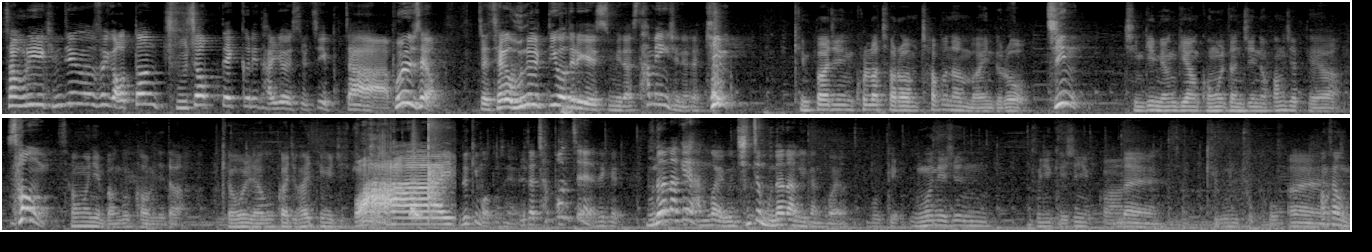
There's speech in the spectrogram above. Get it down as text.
자, 우리 김진우 선수에게 어떤 주접 댓글이 달려 있을지 자 보여주세요. 자, 제가 운을 띄워드리겠습니다. 삼행시는 김, 김 빠진 콜라처럼 차분한 마인드로 진, 진기명기한 공을 던지는 황제패야 성. 성은이 만국가옵니다. 겨울 야구까지 화이팅 해주십시오. 와, 이 느낌 어떠세요? 일단 첫 번째 댓글 무난하게 간 거예요. 이건 진짜 무난하게 간 거예요. 뭐 이렇게 응원해주신 분이 계시니까 네. 참 기분 좋고 네. 항상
